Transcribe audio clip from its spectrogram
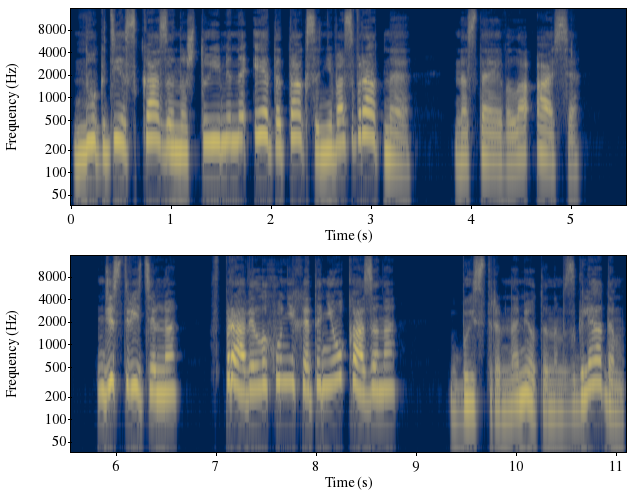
Но где сказано, что именно эта такса невозвратная? Настаивала Ася. Действительно, в правилах у них это не указано. Быстрым наметанным взглядом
